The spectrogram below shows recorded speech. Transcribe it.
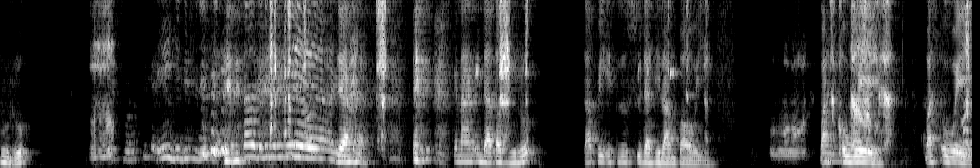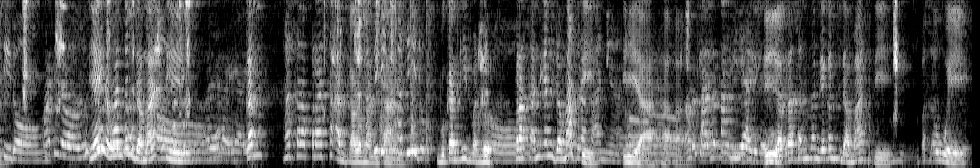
buruk? Jadi serius ya. Kalau dengerin ini ya. Kenangan indah atau buruk tapi itu sudah dilampaui. Uh, pass away. ya. pass away. Mati dong. mati dong. Ya udah mantan udah mati. Oh, kan masalah perasaan kalau Tapi dia kan mantan masih hidup. bukan kehidupan loh Oh. perasaan kan udah mati perasaannya. iya Oh. ha-ha. perusahaan tentang dia gitu ya iya perasaan tentang dia kan sudah mati pass away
